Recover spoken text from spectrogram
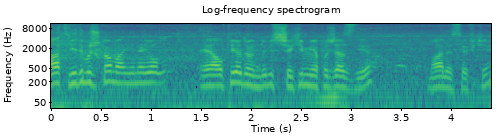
Saat 7.30 ama yine yol E6'ya döndü. Biz çekim yapacağız diye. Maalesef ki.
